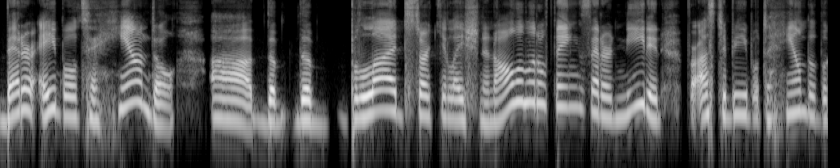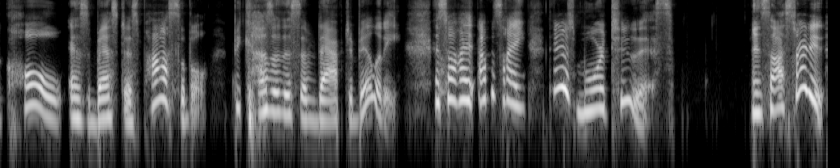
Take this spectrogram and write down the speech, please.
better able to handle uh, the the blood circulation and all the little things that are needed for us to be able to handle the cold as best as possible because of this adaptability. And so I, I was like, there's more to this. And so I started,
